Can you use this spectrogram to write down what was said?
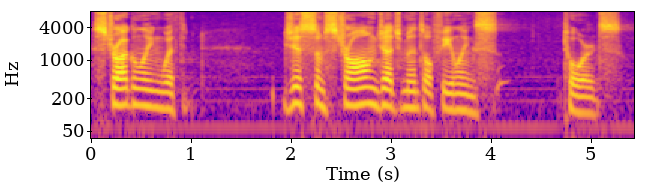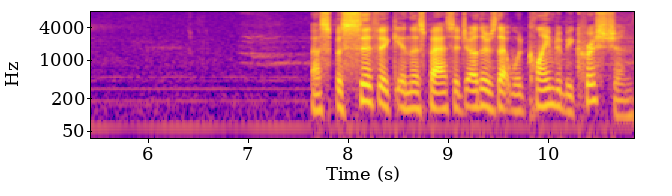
struggling with just some strong judgmental feelings towards, a specific in this passage, others that would claim to be Christian.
